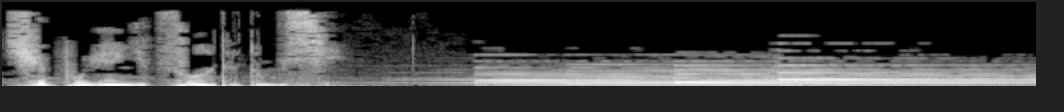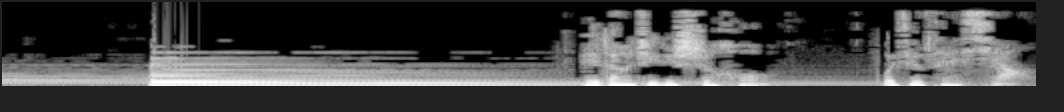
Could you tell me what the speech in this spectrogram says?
却不愿意做的东西。每当这个时候，我就在想，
